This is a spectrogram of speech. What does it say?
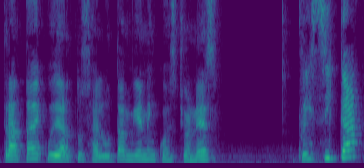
Trata de cuidar tu salud también en cuestiones física,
